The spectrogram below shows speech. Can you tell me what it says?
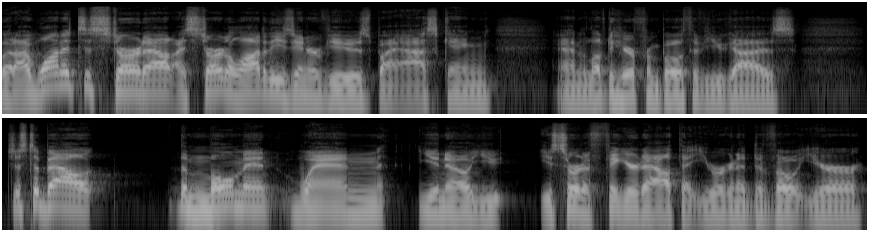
But I wanted to start out, I start a lot of these interviews by asking, and I'd love to hear from both of you guys, just about the moment when, you know, you you sort of figured out that you were going to devote your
